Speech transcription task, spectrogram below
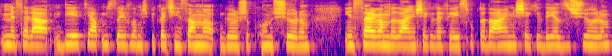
Mesela diyet yapmış, zayıflamış birkaç insanla görüşüp konuşuyorum. Instagram'da da aynı şekilde, Facebook'ta da aynı şekilde yazışıyorum.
